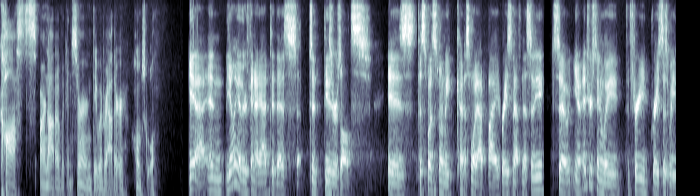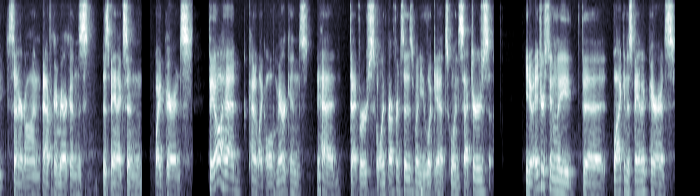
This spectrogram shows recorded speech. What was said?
costs are not of a concern, they would rather homeschool. Yeah, and the only other thing I'd add to this, to these results, is the splits when we kind of split out by race and ethnicity. So, you know, interestingly, the three races we centered on African Americans, Hispanics, and white parents they all had kind of like all Americans had diverse schooling preferences when you look at schooling sectors. You know, interestingly, the Black and Hispanic parents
